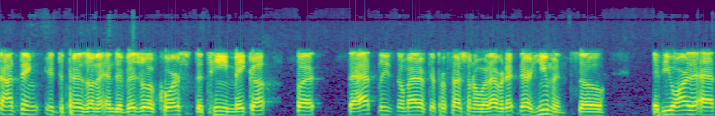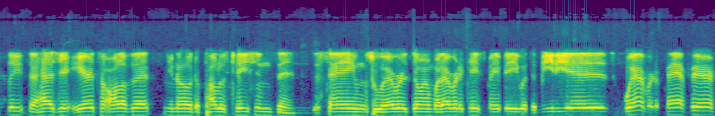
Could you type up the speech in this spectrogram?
I think it depends on the individual, of course, the team makeup, but the athletes, no matter if they're professional or whatever, they're, they're human. So if you are the athlete that has your ear to all of it, you know, the publications and the sayings, whoever is doing whatever the case may be, with the media is, wherever, the fanfare,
